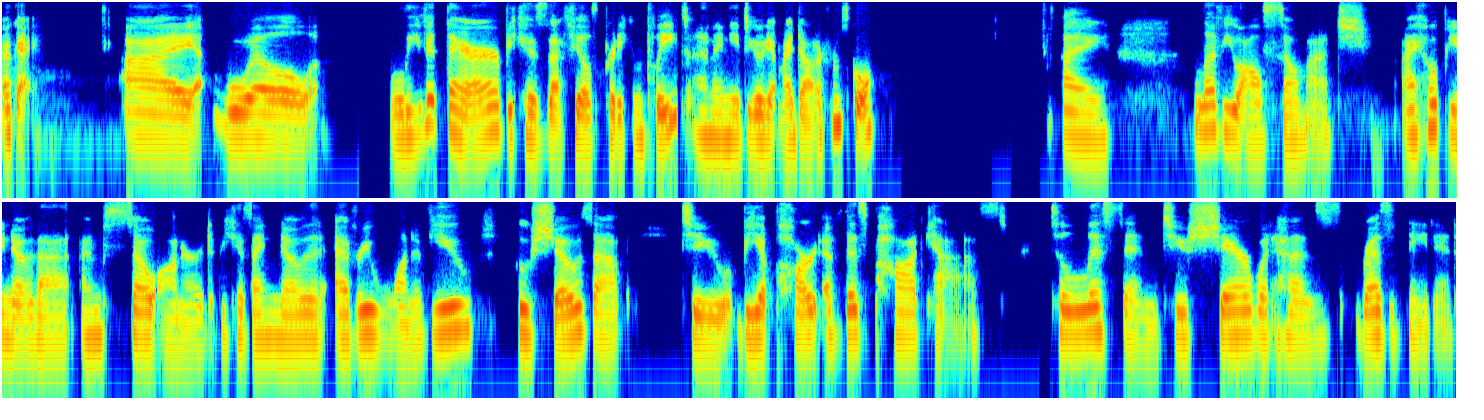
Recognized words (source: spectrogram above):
Okay. I will leave it there because that feels pretty complete and I need to go get my daughter from school. I love you all so much. I hope you know that. I'm so honored because I know that every one of you who shows up to be a part of this podcast, to listen, to share what has resonated,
